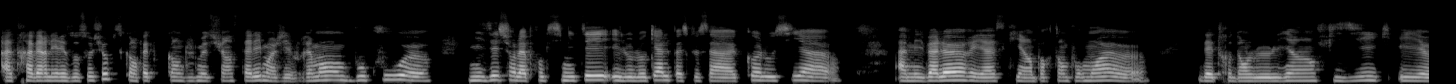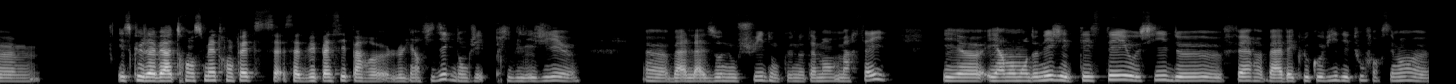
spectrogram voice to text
à travers les réseaux sociaux, parce qu'en fait, quand je me suis installée, moi, j'ai vraiment beaucoup euh, misé sur la proximité et le local parce que ça colle aussi à, à mes valeurs et à ce qui est important pour moi euh, d'être dans le lien physique et, et ce que j'avais à transmettre, en fait, ça, ça devait passer par le lien physique. Donc, j'ai privilégié bah, la zone où je suis, donc notamment Marseille. Et, euh, et, à un moment donné, j'ai testé aussi de faire, bah, avec le Covid et tout, forcément, euh,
